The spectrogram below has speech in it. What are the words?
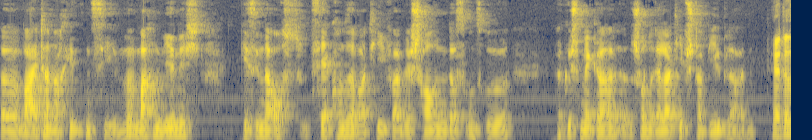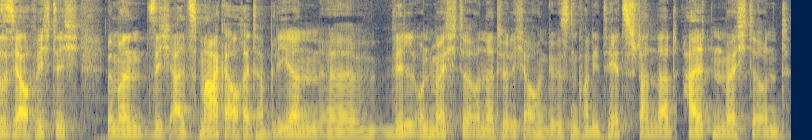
äh, weiter nach hinten ziehen. Ne? Machen wir nicht. Wir sind da auch sehr konservativ, weil wir schauen, dass unsere Geschmäcker schon relativ stabil bleiben. Ja, das ist ja auch wichtig, wenn man sich als Marke auch etablieren äh, will und möchte und natürlich auch einen gewissen Qualitätsstandard halten möchte und,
